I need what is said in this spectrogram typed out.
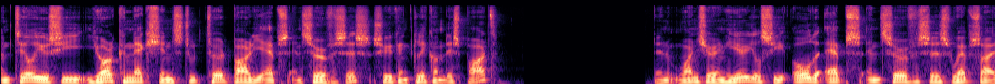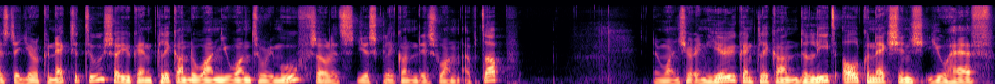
until you see your connections to third-party apps and services. So you can click on this part. Then once you're in here, you'll see all the apps and services, websites that you're connected to. So you can click on the one you want to remove. So let's just click on this one up top. Then once you're in here, you can click on delete all connections you have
